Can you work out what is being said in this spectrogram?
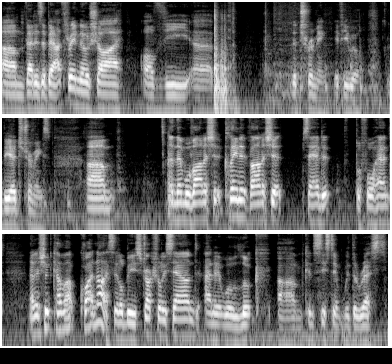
um, that is about three mil shy of the uh, the trimming, if you will, the edge trimmings. Um, and then we'll varnish it, clean it, varnish it, sand it beforehand, and it should come up quite nice. It'll be structurally sound and it will look um, consistent with the rest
